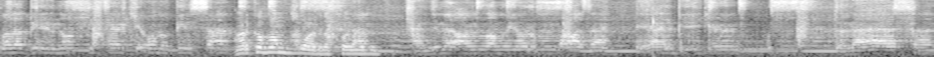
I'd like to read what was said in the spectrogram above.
Bana bir not yeter ki onu bilsen Arka fon bu arada koymadım. Kendimi anlamıyorum bazen Eğer bir gün dönersen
